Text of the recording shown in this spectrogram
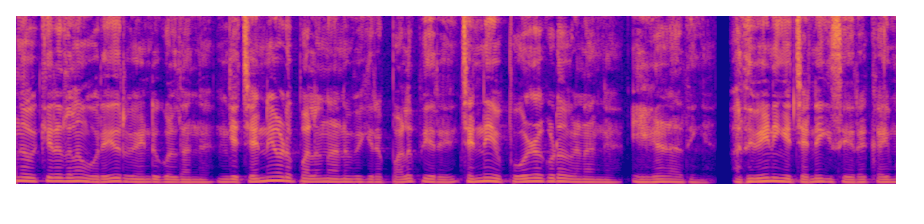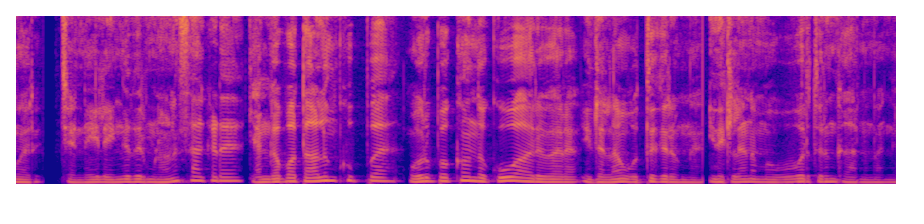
நாங்க வைக்கிறதெல்லாம் ஒரே ஒரு வேண்டுகோள் தாங்க. இங்க சென்னையோட பலன் அனுபவிக்கிற பல பேர் சென்னையை புகழ கூட வேணாங்க. இகழாதீங்க. அதுவே நீங்க சென்னைக்கு செய்யற கைமாறு சென்னையில எங்க திரும்பினாலும் சாக்கடை எங்க பார்த்தாலும் குப்பை. ஒரு பக்கம் அந்த கூவாறு வேற. இதெல்லாம் ஒத்துக்கிறவங்க. இதுக்கெல்லாம் நம்ம ஒவ்வொருத்தரும் காரணம் தாங்க.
